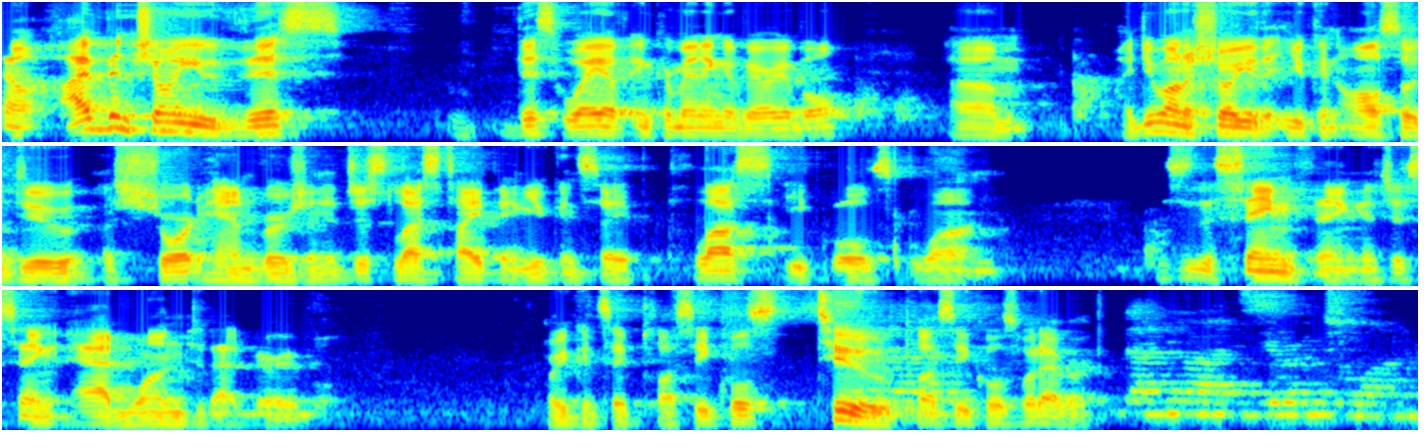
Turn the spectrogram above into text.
Now I've been showing you this this way of incrementing a variable. Um, I do want to show you that you can also do a shorthand version. It's just less typing. You can say plus equals one. This is the same thing. It's just saying add one to that variable. Or you can say plus equals two, plus equals whatever. Then you add zero to one.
